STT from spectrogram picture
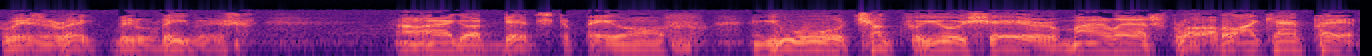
resurrect Bill Davis. Now, I got debts to pay off. And you owe a chunk for your share of my last flop. Well, I can't pay it.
